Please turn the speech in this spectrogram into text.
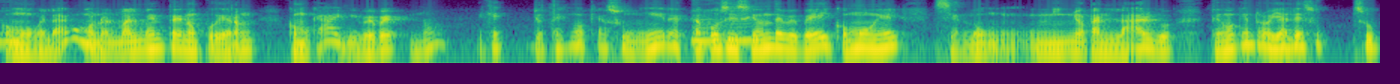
Como, ¿verdad? Como normalmente nos pudieron, como que, ay, mi bebé. No, es que yo tengo que asumir esta posición de bebé y como él, siendo un, niño tan largo, tengo que enrollarle su, su,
